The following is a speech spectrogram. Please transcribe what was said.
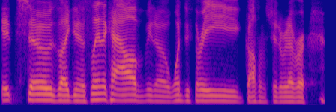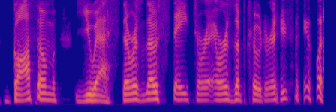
it shows like you know Selina Calb, you know one two three Gotham Street or whatever, Gotham, U.S. There was no state or or zip code or anything like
